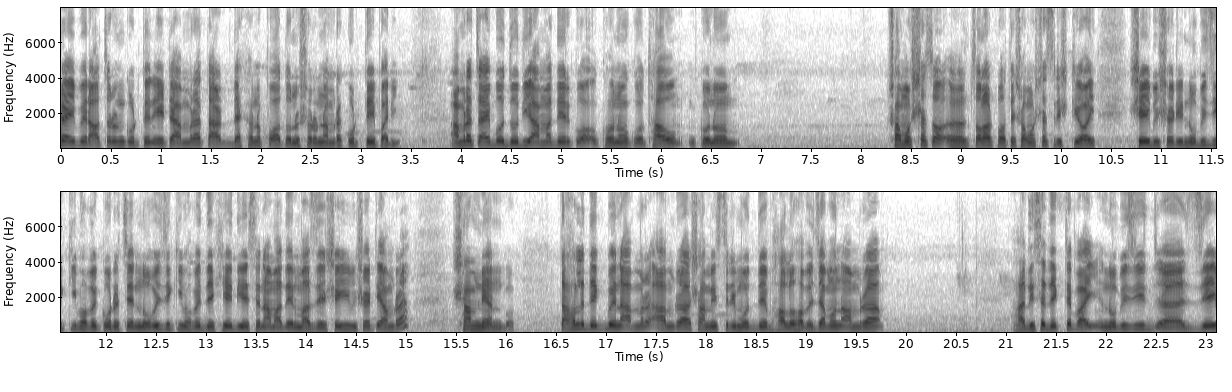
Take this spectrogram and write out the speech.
টাইপের আচরণ করতেন এটা আমরা তার দেখানো পথ অনুসরণ আমরা করতেই পারি। আমরা চাইব যদি আমাদের কোনো কোথাও কোনো সমস্যা চলার পথে সমস্যা সৃষ্টি হয়, সেই বিষয়টি নবীজি কীভাবে করেছেন, নবীজি কীভাবে দেখিয়ে দিয়েছেন আমাদের মাঝে, সেই বিষয়টি আমরা সামনে আনব। তাহলে দেখবেন আমরা আমরা স্বামী স্ত্রীর মধ্যে ভালো হবে। যেমন আমরা হাদিসে দেখতে পাই, নবীজি যেই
